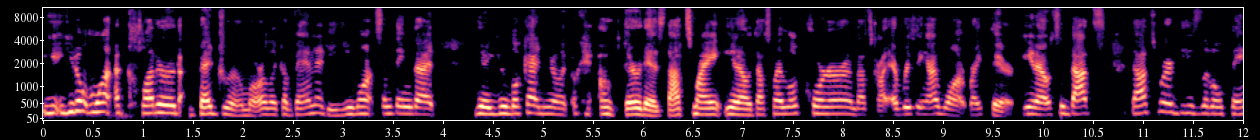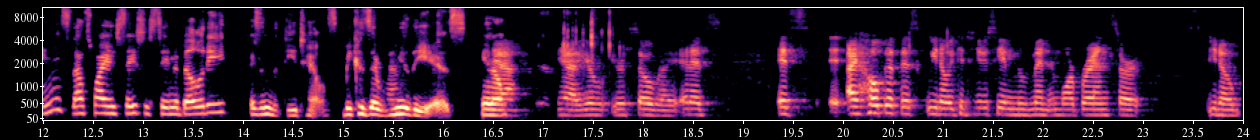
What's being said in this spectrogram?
you, you don't want a cluttered bedroom or like a vanity. You want something that you know you look at and you're like okay oh there it is. That's my you know that's my little corner and that's got everything i want right there. You know so that's that's where these little things that's why i say sustainability is in the details because it yeah. really is you know? Yeah. Yeah you're you're so right. And it's it's I hope that this you know we continue to see a movement and more brands start you know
